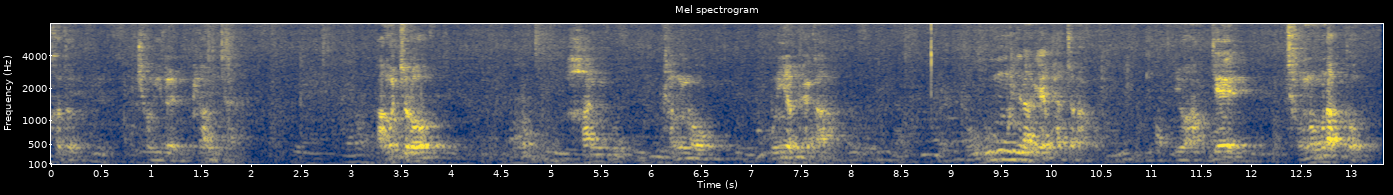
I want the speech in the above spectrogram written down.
거듭 경의를 표합니다. 아무쪼록 한국 장로 문협회가 무궁무진하게 발전하고 이와 함께 장로문학도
